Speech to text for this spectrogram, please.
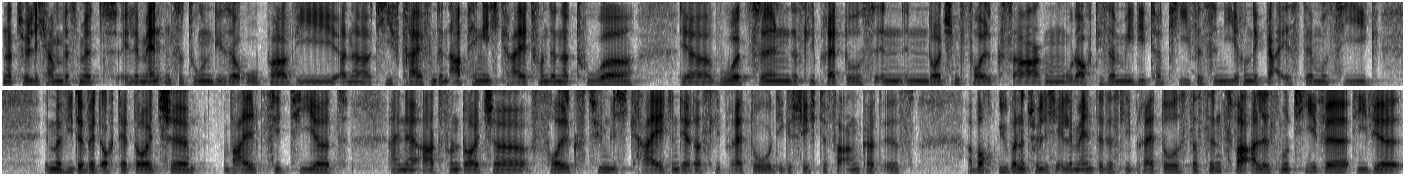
Natürlich haben wir es mit Elementen zu tun dieser Oper, wie einer tiefgreifenden Abhängigkeit von der Natur, der Wurzeln des Librettos in, in deutschen Volkssagen oder auch dieser meditative, sinnierende Geist der Musik Immer wieder wird auch der deutsche Wald zitiert, eine Art von deutscher Volkstümlichkeit, in der das Libretto, die Geschichte verankert ist, aber auch übernatürliche Elemente des Librettos. Das sind zwar alles Motive, die wir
